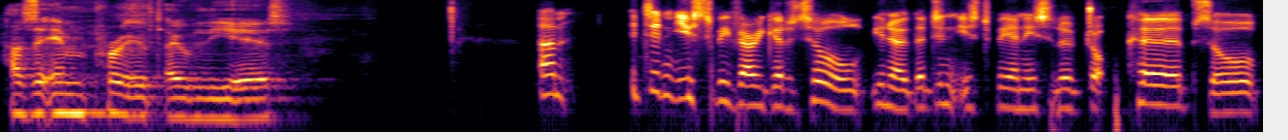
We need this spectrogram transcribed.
has it improved over the years? Um, it didn't used to be very good at all. You know, there didn't used to be any sort of drop curbs or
